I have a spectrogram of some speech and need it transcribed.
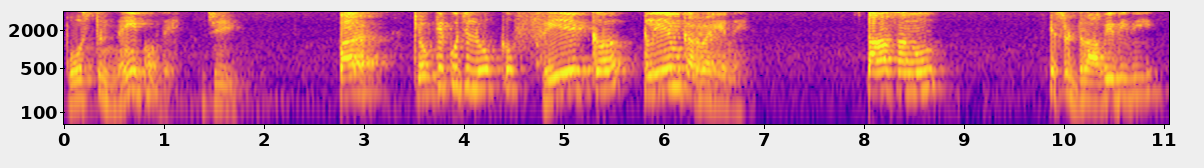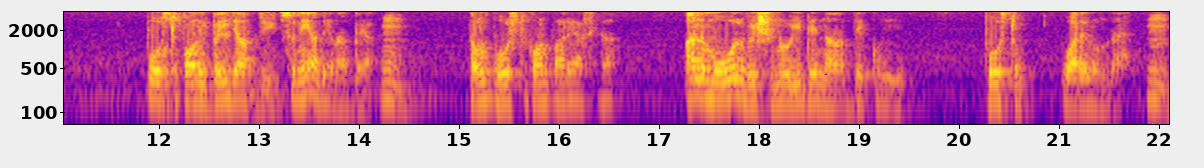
ਪੋਸਟ ਨਹੀਂ ਪਾਉਂਦੇ। ਜੀ। ਪਰ ਕਿਉਂਕਿ ਕੁਝ ਲੋਕ ਫੇਕ ਕਲੇਮ ਕਰ ਰਹੇ ਨੇ। ਤਾਂ ਸਾਨੂੰ ਇਸ ਡਰਾਵੇ ਦੀ ਵੀ ਪੋਸਟ ਪਾਉਣੀ ਪਈ ਜਾਂ। ਸੁਨੇਹਾ ਦੇਣਾ ਪਿਆ। ਹੂੰ। ਤਾਂ ਹੁਣ ਪੋਸਟ ਕੌਣ ਪਾ ਰਿਹਾ ਸੀਗਾ? ਅਨਮੋਲ ਵਿਸ਼ਨੋਈ ਦੇ ਨਾਂ ਤੇ ਕੋਈ ਪੋਸਟ ਵਾਇਰਲ ਹੁੰਦਾ ਹੈ। ਹੂੰ।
